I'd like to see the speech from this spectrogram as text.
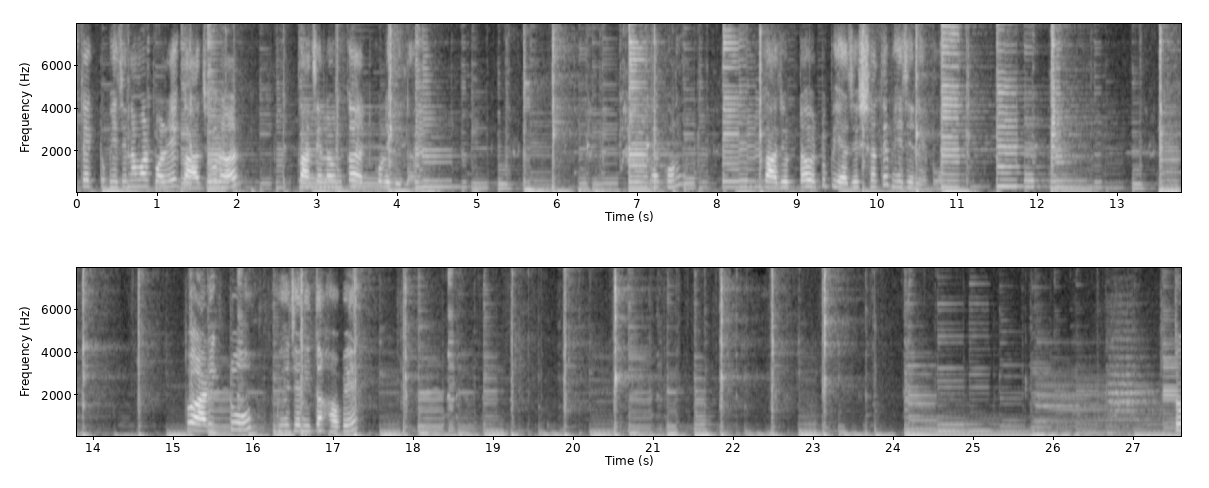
পেঁয়াজটা একটু ভেজে নেওয়ার পরে গাজর আর কাঁচা লঙ্কা অ্যাড করে দিলাম। এখন গাজরটাও একটু পেঁয়াজের সাথে ভেজে নেব। তো আর একটু ভেজে নিতে হবে। তো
